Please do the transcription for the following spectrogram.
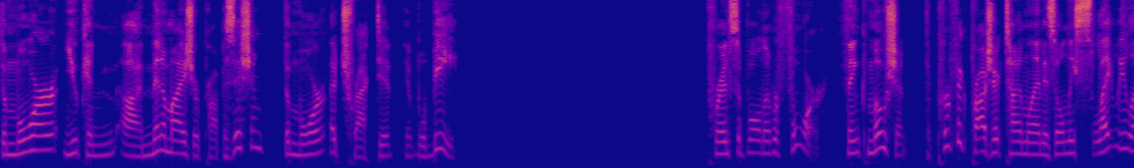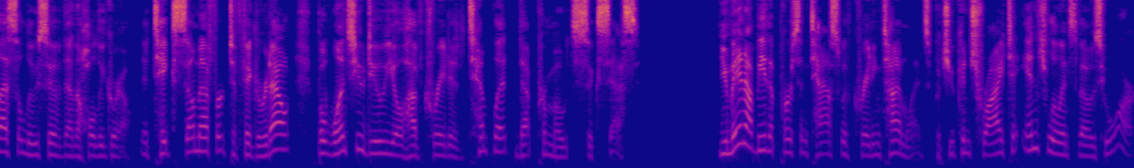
The more you can uh, minimize your proposition, the more attractive it will be. Principle number four think motion. The perfect project timeline is only slightly less elusive than the Holy Grail. It takes some effort to figure it out, but once you do, you'll have created a template that promotes success. You may not be the person tasked with creating timelines, but you can try to influence those who are.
